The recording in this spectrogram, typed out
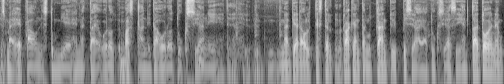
jos mä epäonnistun miehenä tai odot, vastaan niitä odotuksia, niin mä en tiedä, olitte sitten rakentanut tämän tyyppisiä ajatuksia siihen. Tai toinen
